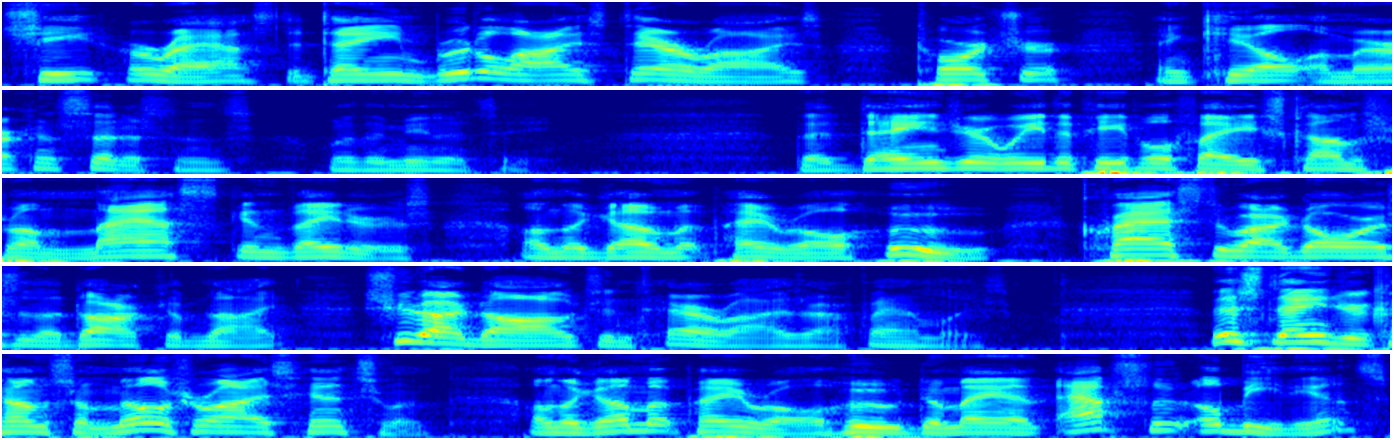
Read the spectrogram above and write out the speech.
cheat, harass, detain, brutalize, terrorize, torture, and kill American citizens with immunity. The danger we the people face comes from masked invaders on the government payroll who crash through our doors in the dark of night, shoot our dogs, and terrorize our families. This danger comes from militarized henchmen on the government payroll who demand absolute obedience,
